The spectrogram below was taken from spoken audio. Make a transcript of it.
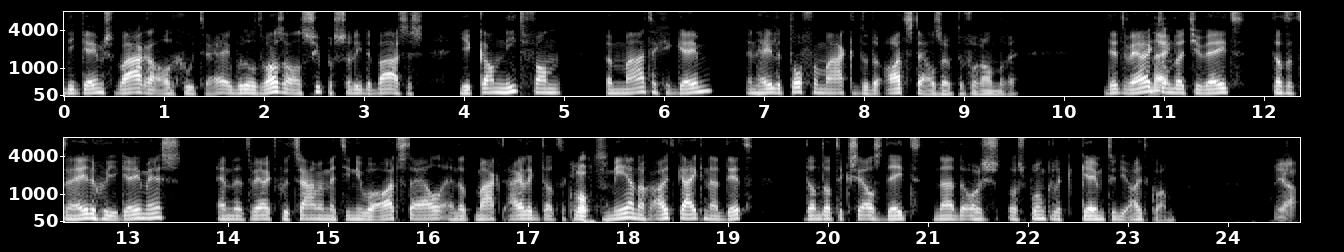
die games waren al goed. Hè? Ik bedoel, het was al een super solide basis. Je kan niet van een matige game een hele toffe maken door de artstijl zo te veranderen. Dit werkt Nee. omdat je weet dat het een hele goede game is. En het werkt goed samen met die nieuwe artstijl. En dat maakt eigenlijk dat ik Klopt. meer nog uitkijk naar dit dan dat ik zelfs deed naar de oors- oorspronkelijke game toen die uitkwam. Ja.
